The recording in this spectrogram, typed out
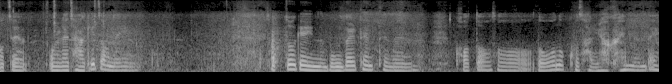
어제 원래 자기 전에 저쪽에 있는 몽벨 텐트는 걷어서 넣어놓고 자려고 했는데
